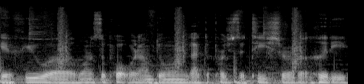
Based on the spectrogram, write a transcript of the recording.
if you uh, want to support what I'm doing, like to purchase a t-shirt, a hoodie,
